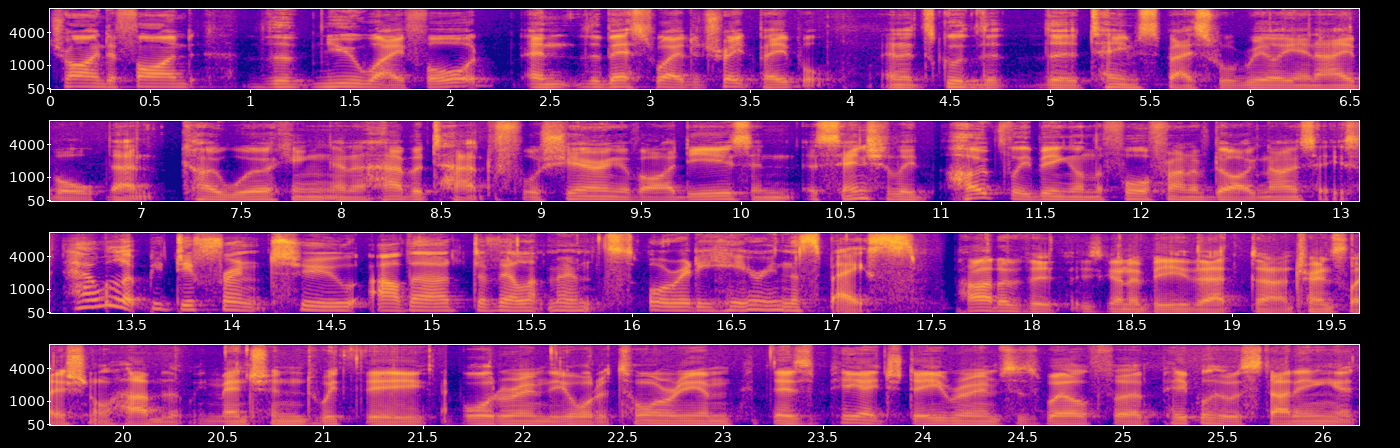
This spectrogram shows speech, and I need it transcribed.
trying to find the new way forward and the best way to treat people. And it's good that the team space will really enable that co working and a habitat for sharing of ideas and essentially, hopefully, being on the forefront of diagnoses. How will it be different to other developments already here in the space? Part of it is going to be that uh, translational hub that we mentioned with the boardroom, the auditorium. There's PhD rooms as well for people who are studying at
